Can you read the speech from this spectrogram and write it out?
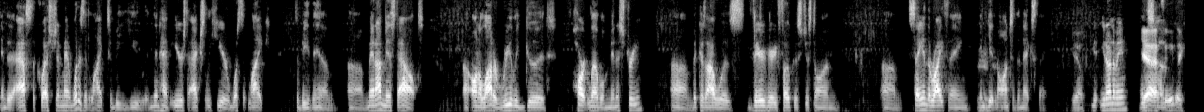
and to ask the question, man, what is it like to be you? And then have ears to actually hear what's it like to be them. Um, man, I missed out uh, on a lot of really good heart level ministry um, because I was very, very focused just on um, saying the right thing and mm-hmm. getting on to the next thing. Yeah. You, you know what I mean? And yeah, so, absolutely.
